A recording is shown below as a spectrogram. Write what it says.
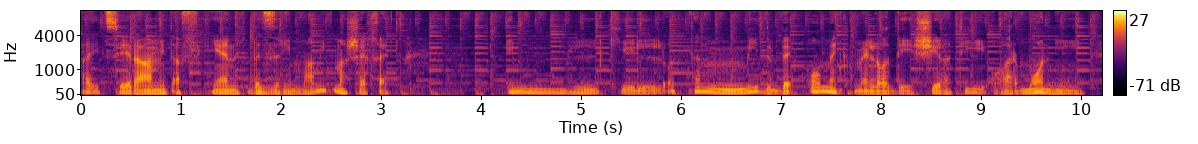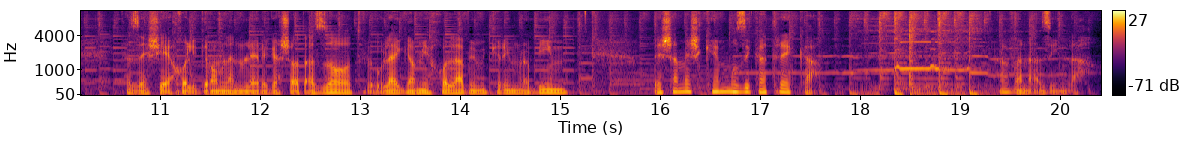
היצירה מתאפיינת בזרימה מתמשכת, אם כי לא תמיד בעומק מלודי, שירתי או הרמוני, כזה שיכול לגרום לנו לרגשות עזות, ואולי גם יכולה במקרים רבים לשמש כמוזיקת רקע. הבה נאזין לה.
